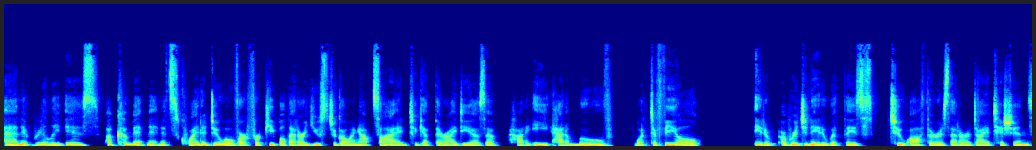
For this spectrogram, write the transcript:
And it really is a commitment. It's quite a do over for people that are used to going outside to get their ideas of how to eat, how to move, what to feel. It originated with these two authors that are dietitians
